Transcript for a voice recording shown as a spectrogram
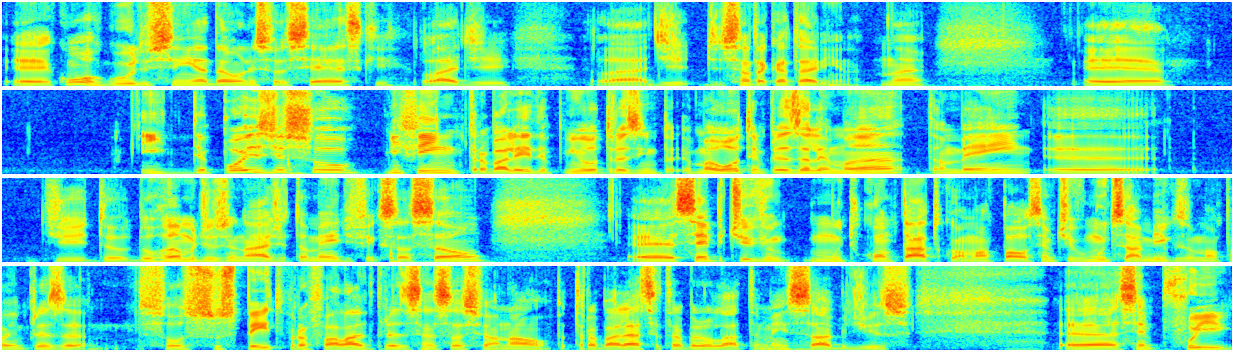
é, com orgulho, sim, é da Unisociesc, lá de, lá de, de Santa Catarina, né? É, e depois disso, enfim, trabalhei em outras, uma outra empresa alemã também, é, de, do, do, ramo de usinagem também, de fixação. É, sempre tive muito contato com a Mapau, sempre tive muitos amigos. A Mapau é uma empresa, sou suspeito para falar, empresa sensacional para trabalhar. Você trabalhou lá também, uhum. sabe disso. É, sempre fui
